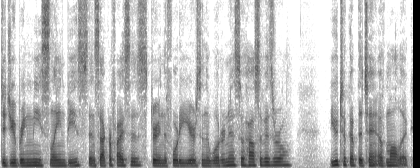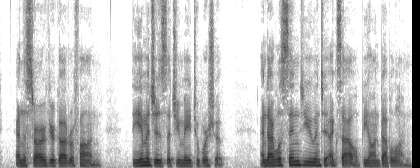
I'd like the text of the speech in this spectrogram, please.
Did you bring me slain beasts and sacrifices during the forty years in the wilderness, O house of Israel? You took up the tent of Moloch and the star of your god Rephan, the images that you made to worship, and I will send you into exile beyond Babylon.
